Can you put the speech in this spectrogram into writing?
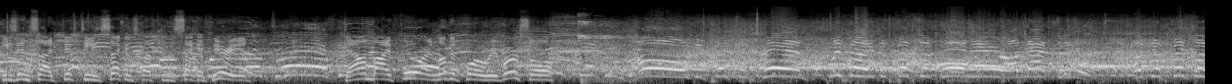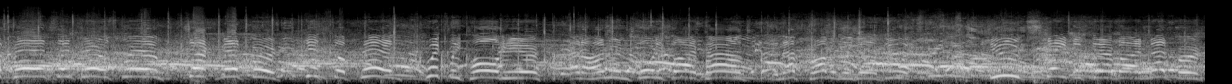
he's inside 15 seconds left in the second period. Down by four and looking for a reversal. Oh, defensive pin! We've got a defensive pin here on that field. A defensive pin, St. Paris Graham. Jack Mefford gets the pin, quickly called here at 145 pounds, and that's probably going to do it. Huge statement there by Mefford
